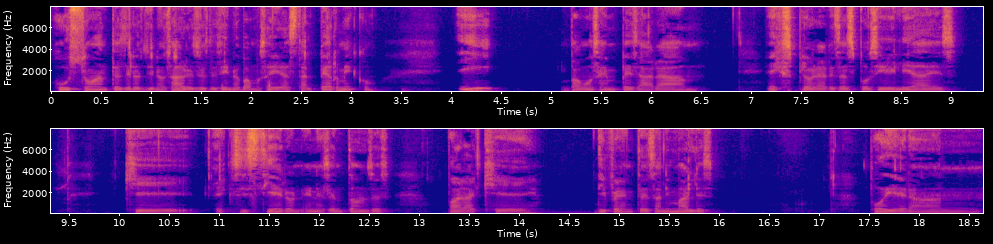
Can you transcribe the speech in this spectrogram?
justo antes de los dinosaurios, es decir, nos vamos a ir hasta el Pérmico y vamos a empezar a explorar esas posibilidades que existieron en ese entonces para que diferentes animales pudieran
